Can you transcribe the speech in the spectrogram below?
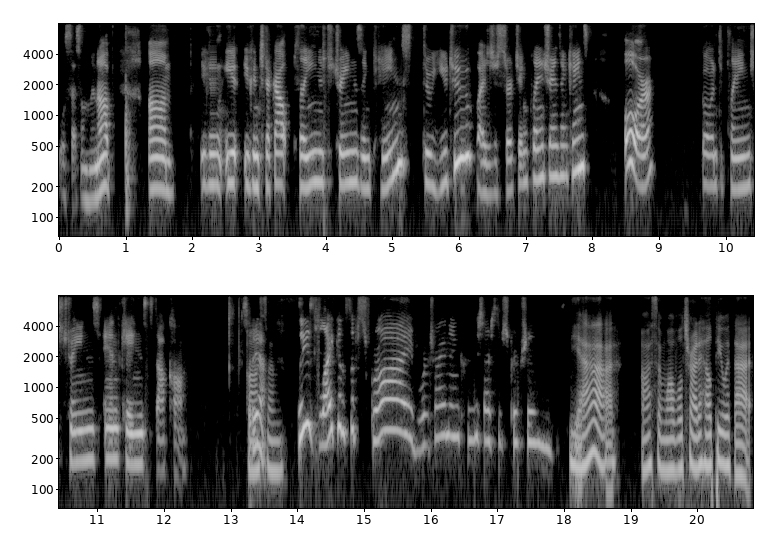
We'll set something up. Um, you can you, you can check out planes, trains, and canes through YouTube by just searching planes, trains, and canes, or go into planes, trains, and canes canes.com. So awesome. yeah. Please like and subscribe. We're trying to increase our subscriptions. Yeah. Awesome. Well, we'll try to help you with that.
